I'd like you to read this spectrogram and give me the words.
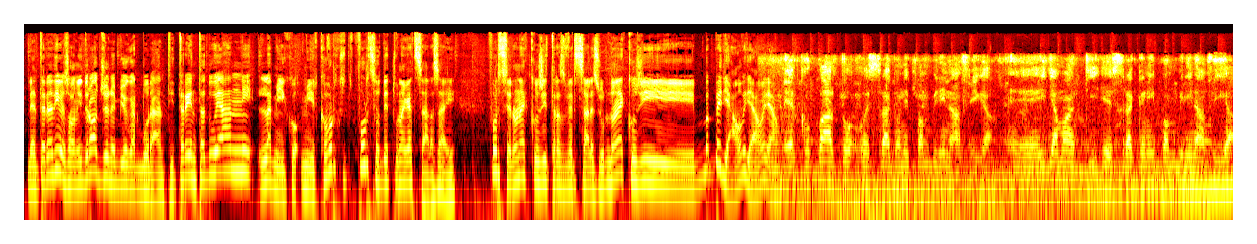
Le alternative sono idrogeno e biocarburanti. 32 anni, l'amico Mirko. Forse, forse ho detto una cazzata, sai? Forse non è così trasversale, sul- non è così. Vediamo, vediamo, vediamo. Nel cobalto estraggono i bambini in Africa e i diamanti estraggono i bambini in Africa.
